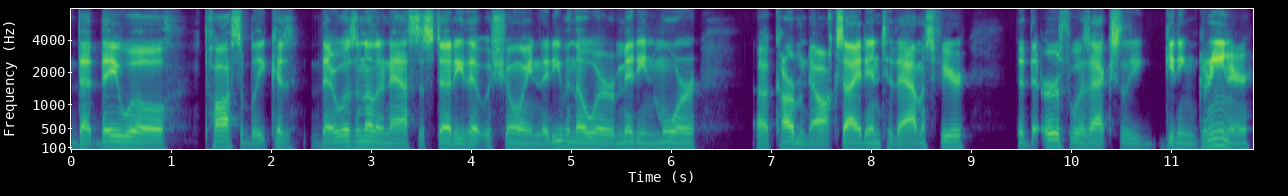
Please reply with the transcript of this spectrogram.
that they will possibly, because there was another NASA study that was showing that even though we're emitting more uh, carbon dioxide into the atmosphere, that the Earth was actually getting greener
